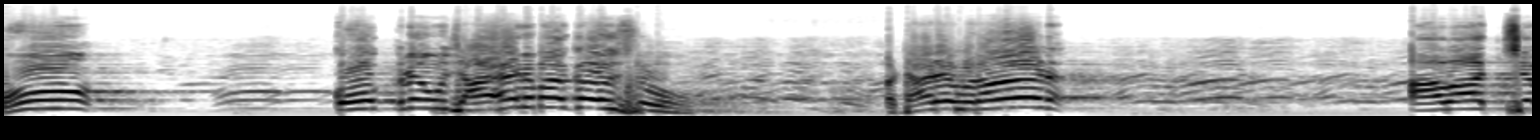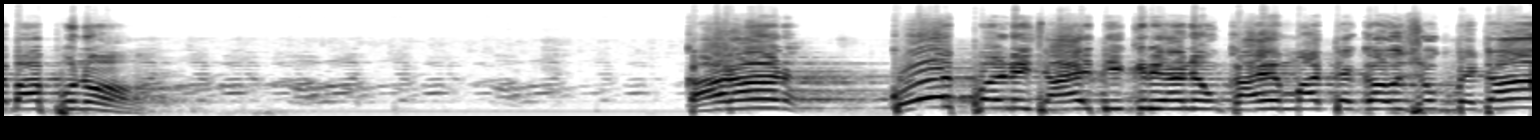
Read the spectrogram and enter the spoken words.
હું કોકને હું જાહેરમાં કહું છું. અઢારે વરણ. આવાજ છે બાપુનો. કારણ કોઈ પણ જાય દીકરી અને હું કાયમ માટે કહું છું કે બેટા,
